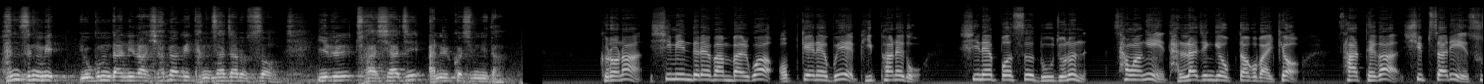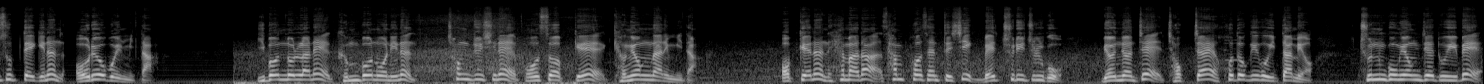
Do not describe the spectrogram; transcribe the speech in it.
환승 및 요금 단일화 협약의 당사자로서 이를 좌시하지 않을 것입니다. 그러나 시민들의 반발과 업계 내부의 비판에도 시내버스 노조는 상황이 달라진 게 없다고 밝혀 사태가 쉽사리 수습되기는 어려워 보입니다. 이번 논란의 근본 원인은 청주 시내 버스업계의 경영난입니다. 업계는 해마다 3%씩 매출이 줄고 몇 년째 적자에 허덕이고 있다며 준공영제 도입에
